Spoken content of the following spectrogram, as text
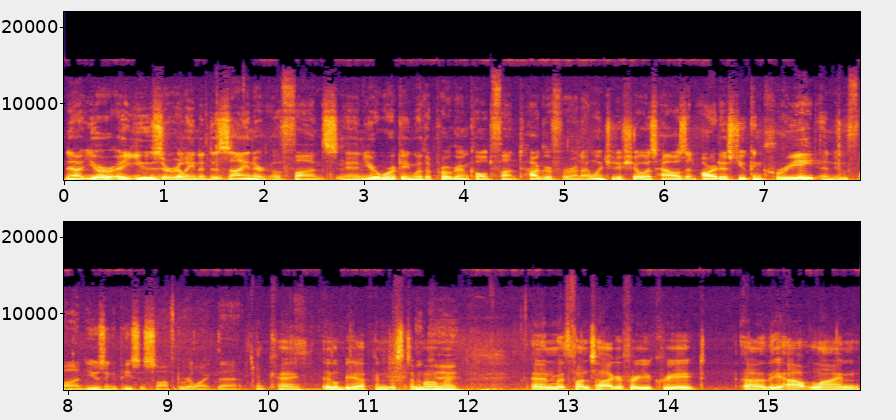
Now, you're a user, really, and a designer of fonts, and you're working with a program called Fontographer, and I want you to show us how, as an artist, you can create a new font using a piece of software like that. Okay, it'll be up in just a Okay. moment. And with Fontographer, you create uh, the outline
